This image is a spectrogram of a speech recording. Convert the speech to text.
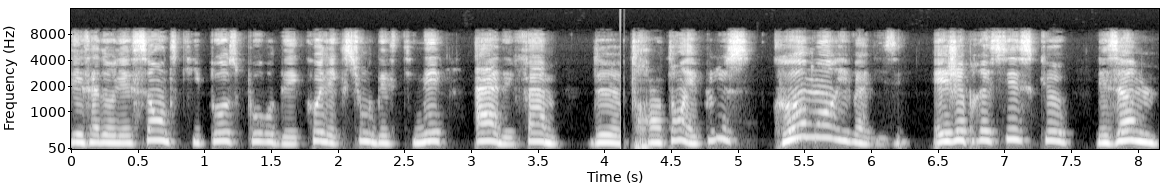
des adolescentes qui posent pour des collections destinées à des femmes de 30 ans et plus. Comment rivaliser? Et je précise que les hommes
